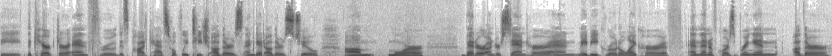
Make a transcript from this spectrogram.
the, the character, and through this podcast, hopefully teach others and get others to um, more better understand her and maybe grow to like her. If and then of course bring in other,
